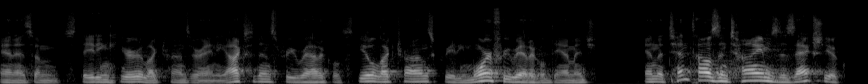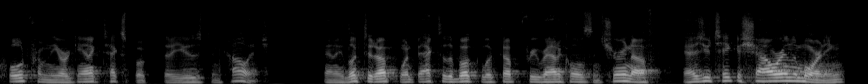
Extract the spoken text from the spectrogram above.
And as I'm stating here, electrons are antioxidants, free radicals steal electrons, creating more free radical damage. And the 10,000 times is actually a quote from the organic textbook that I used in college. And I looked it up, went back to the book, looked up free radicals, and sure enough, as you take a shower in the morning,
